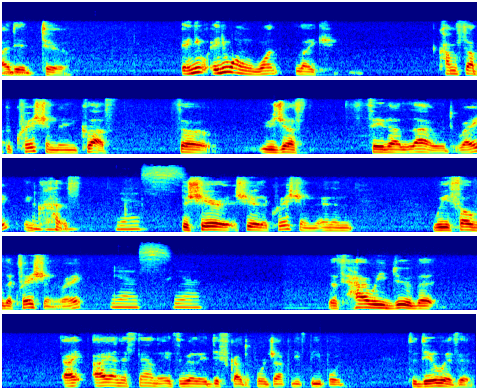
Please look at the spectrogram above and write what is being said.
I did too. Any anyone want like comes up a question in class. So you just say that loud, right? In mm-hmm. class. Yes. To share share the question and then we solve the question, right? Yes, yeah. That's how we do, but I I understand it's really difficult for Japanese people to deal with it.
